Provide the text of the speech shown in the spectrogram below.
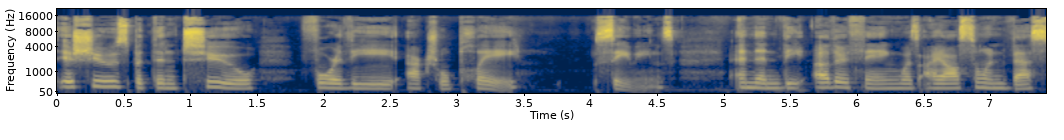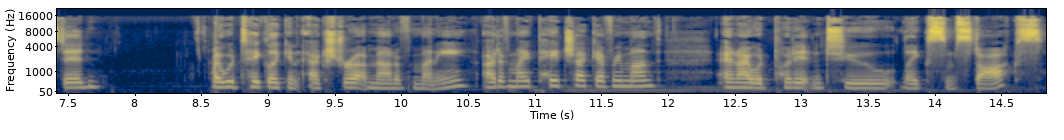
issues, but then two for the actual play savings. And then the other thing was I also invested, I would take like an extra amount of money out of my paycheck every month and I would put it into like some stocks.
